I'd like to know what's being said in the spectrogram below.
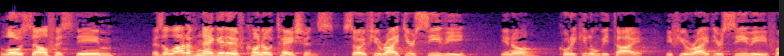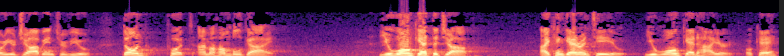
low self-esteem. There's a lot of negative connotations. So if you write your CV, you know, curriculum vitae, if you write your CV for your job interview, don't put, I'm a humble guy. You won't get the job. I can guarantee you. You won't get hired, okay?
